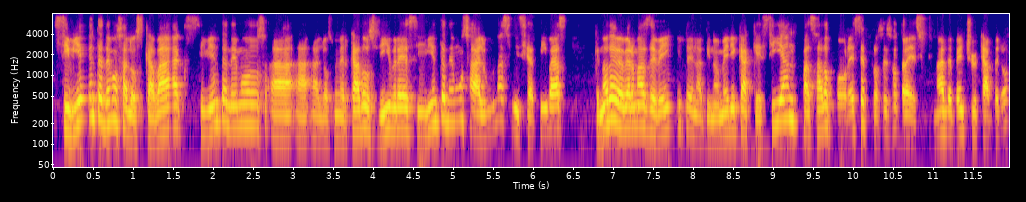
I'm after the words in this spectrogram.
si bien tenemos a los CAVACs, si bien tenemos a, los mercados libres, si bien tenemos a algunas iniciativas que no debe haber más de 20 en Latinoamérica que sí han pasado por ese proceso tradicional de venture capital,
